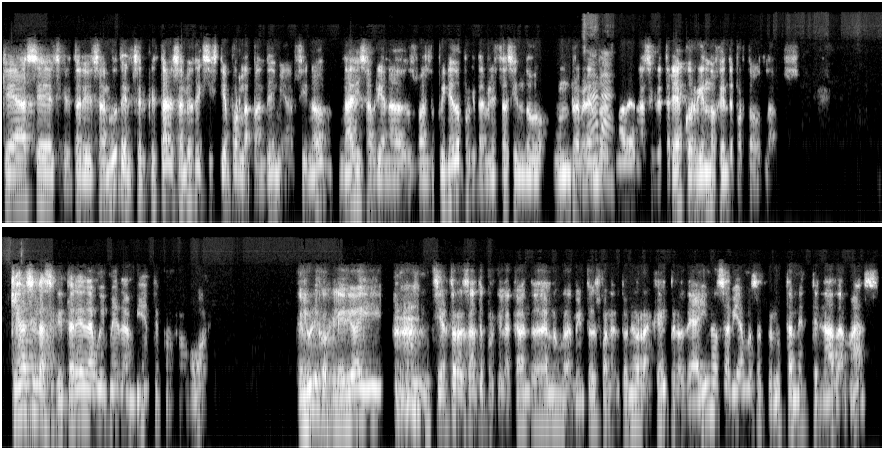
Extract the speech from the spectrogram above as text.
¿Qué hace el secretario de Salud? El secretario de Salud existió por la pandemia. Si no, nadie sabría nada de Osvaldo Pinedo porque también está haciendo un reverendo de la Secretaría corriendo gente por todos lados. ¿Qué hace la secretaria de Agua y Medio Ambiente, por favor? El único que le dio ahí cierto resalte porque le acaban de dar el nombramiento es Juan Antonio Rangel, pero de ahí no sabíamos absolutamente nada más.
